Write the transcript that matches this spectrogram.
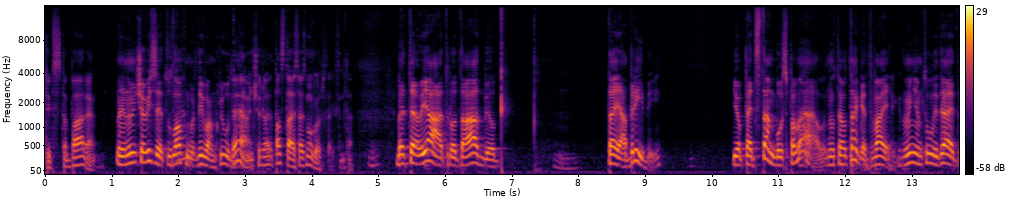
Ticis tam pārējiem. Nē, nu viņš jau iziet uz laukumu ar divām kļūdām. Jā, viņš ir pats aiz muguras. teiksim tā. Bet tev jāatrod tā atbilde tajā brīdī. Jo pēc tam būs pa vēlu. Nu, tev tagad vajag. Nu, viņam tūlīt jāiet,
